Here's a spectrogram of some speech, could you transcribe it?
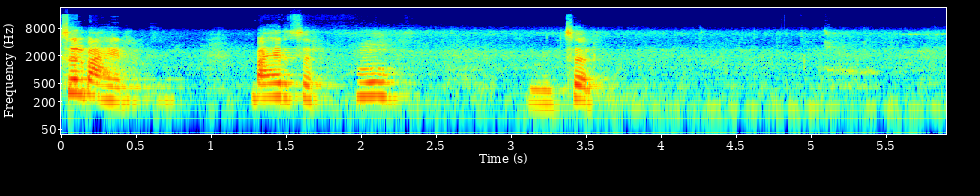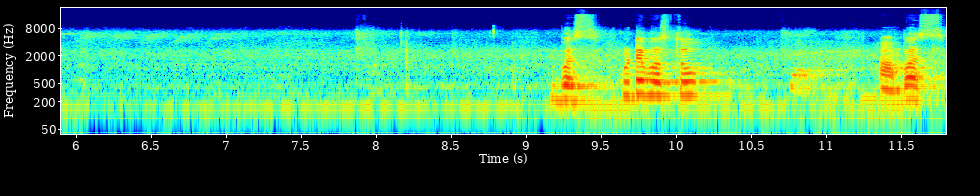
चल बाहेर. बाहेर चल. हं. हं, चल. बस. कुठे बसतो? हां बस.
